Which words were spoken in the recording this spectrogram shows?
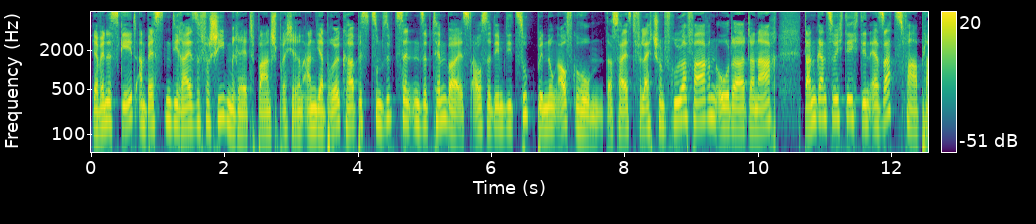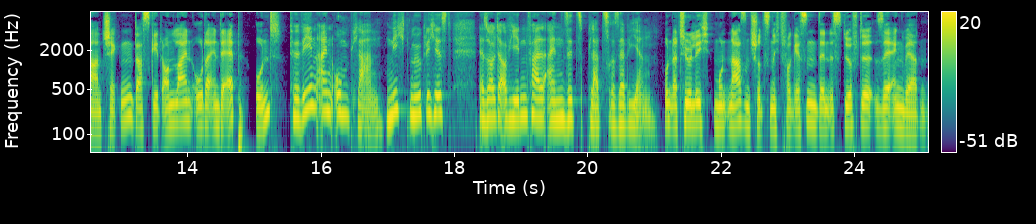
Ja, wenn es geht, am besten die Reise verschieben, rät Bahnsprecherin Anja Bröker. Bis zum 17. September ist außerdem die Zugbindung aufgehoben. Das heißt, vielleicht schon früher fahren oder danach. Dann ganz wichtig, den Ersatzfahrplan checken. Das geht online oder in der App. Und? Für wen ein Umplan nicht möglich ist, der sollte auf jeden Fall einen Sitzplatz reservieren. Und natürlich Mund-Nasenschutz nicht vergessen, denn es dürfte sehr eng werden.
